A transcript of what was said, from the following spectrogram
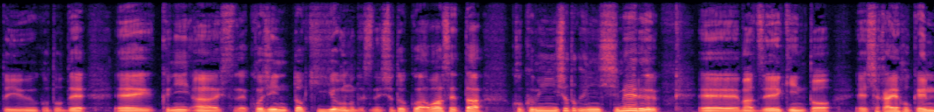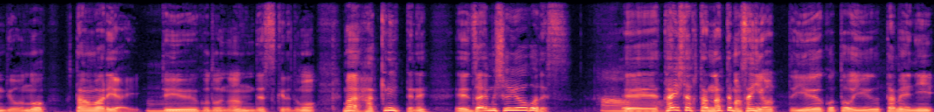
ということで、えー国、あ、失礼、個人と企業のですね、所得を合わせた国民所得に占める、えーまあ税金と、えー社会保険料の負担割合ということなんですけれども、まあ、はっきり言ってね、えー財務省用語です。えー大した負担になってませんよっていうことを言うために、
